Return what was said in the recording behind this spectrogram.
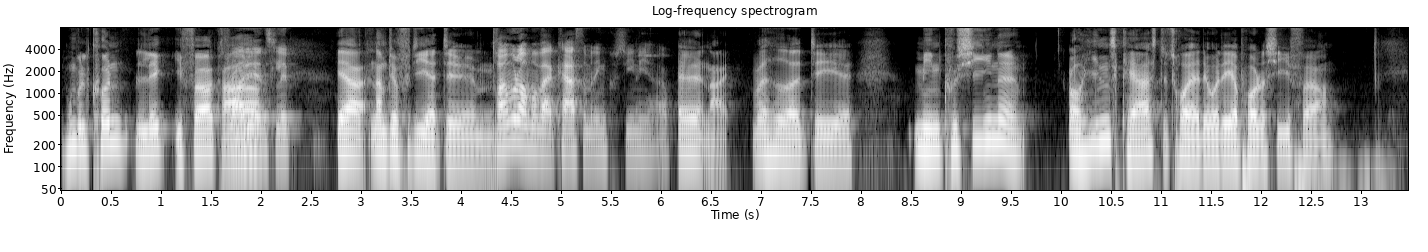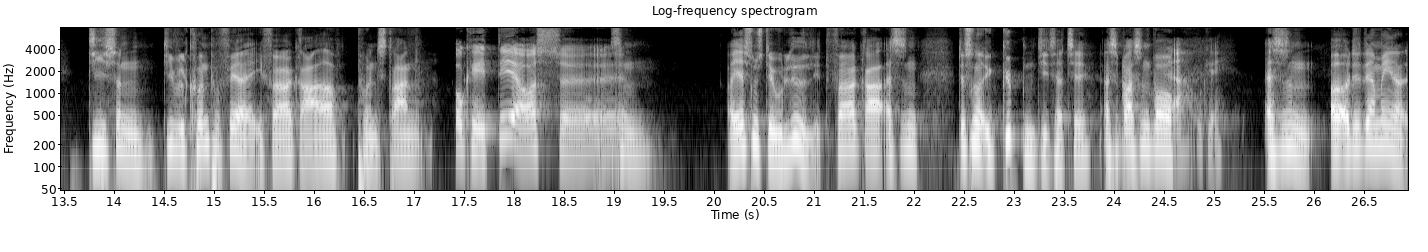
hun vil kun ligge i 40 grader. Freudian slip. Ja, nej, men det var fordi, at... Øh, Drømmer du om at være kærester med din kusine, Jacob? øh, nej, hvad hedder det? øh, Min kusine og hendes kæreste, tror jeg, det var det, jeg prøvede at sige før. De, sådan, de vil kun på ferie i 40 grader på en strand. Okay, det er også... Øh, Sådan, og jeg synes, det er ulideligt. 40 grader, altså sådan, det er sådan noget Ægypten, de tager til. Altså bare sådan, hvor, ja. Okay. altså sådan, og, og det er det, jeg mener,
